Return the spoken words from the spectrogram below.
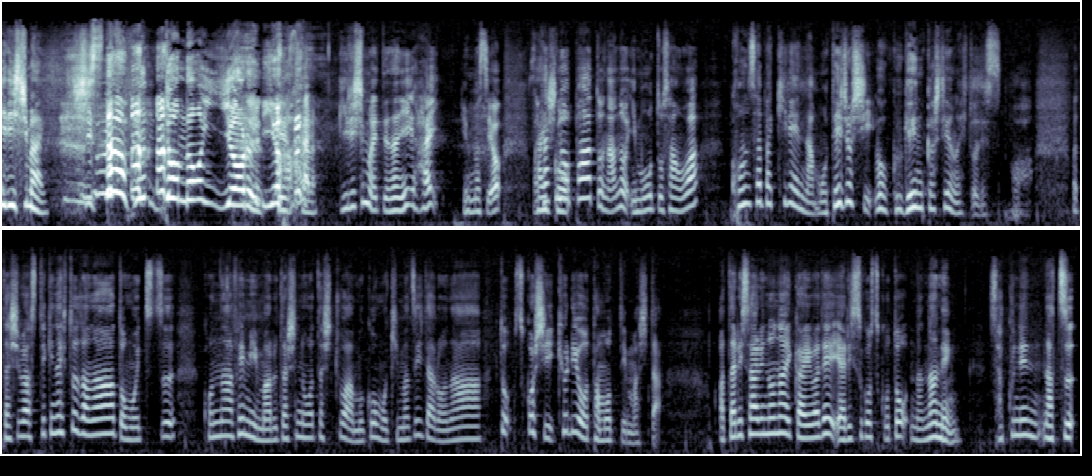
ギリ姉妹シスターフッドの夜ですから。ギリ姉妹って何？はい読みますよ。私のパートナーの妹さんはコンサバ綺麗なモテ女子を具現化したような人です。あ私は素敵な人だなと思いつつこんなフェミ丸出しの私とは向こうも気まずいだろうなと少し距離を保っていました。当たり障りのない会話でやり過ごすこと7年昨年夏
